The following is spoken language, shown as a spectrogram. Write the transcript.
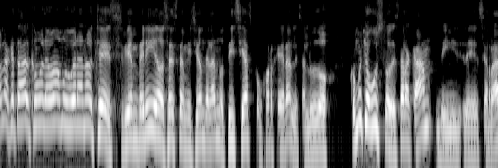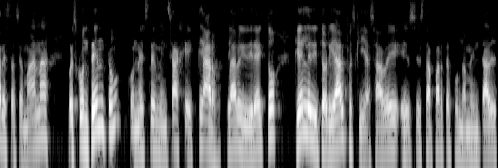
Hola, ¿qué tal? ¿Cómo le va? Muy buenas noches. Bienvenidos a esta emisión de las noticias con Jorge Era. Les saludo con mucho gusto de estar acá, de, de, cerrar esta semana, pues contento con este mensaje claro, claro y directo, que el editorial, pues que ya sabe, es esta parte fundamental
